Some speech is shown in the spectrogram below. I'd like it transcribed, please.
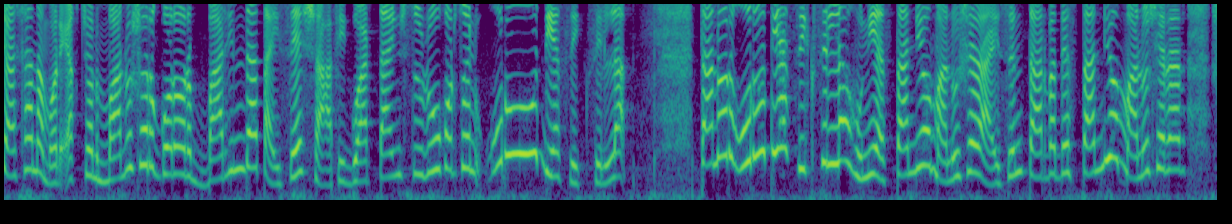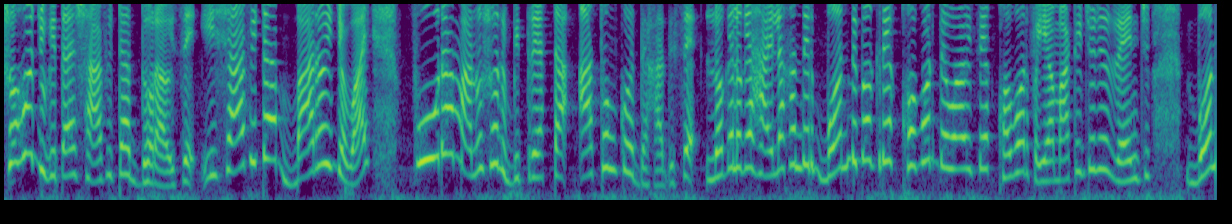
চাষা নামের একজন মানুষের গড়র বারিন্দা তাইছে সাফি গোয়ার টাইম শুরু করছেন উরু দিয়া শিখছিল্লা তানোর উরুদিয়া সিক্সিল্লা হুনিয়া স্থানীয় মানুষেরা আইসেন তার বাদে স্থানীয় মানুষেরার সহযোগিতায় সাফিটা ধরা হয়েছে এই সাফিটা বারোই যাওয়ায় পুরা মানুষের ভিতরে একটা আতঙ্ক দেখা দিছে। লগে লগে হাইলাকান্দির বন বিভাগরে খবর দেওয়া হয়েছে খবর পাইয়া মাটিজুরির রেঞ্জ বন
